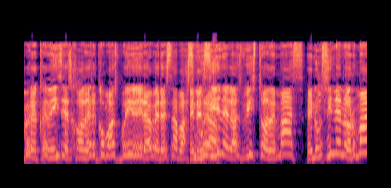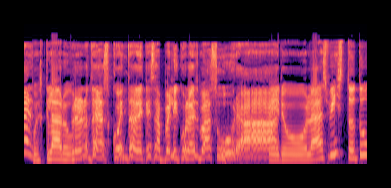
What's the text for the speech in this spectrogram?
pero, ¿qué dices, joder? ¿Cómo has podido ir a ver esa basura? En el cine la has visto, además. En un cine normal. Pues claro, Pero no te das cuenta de que esa película es basura. pero ¿la has visto tú?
